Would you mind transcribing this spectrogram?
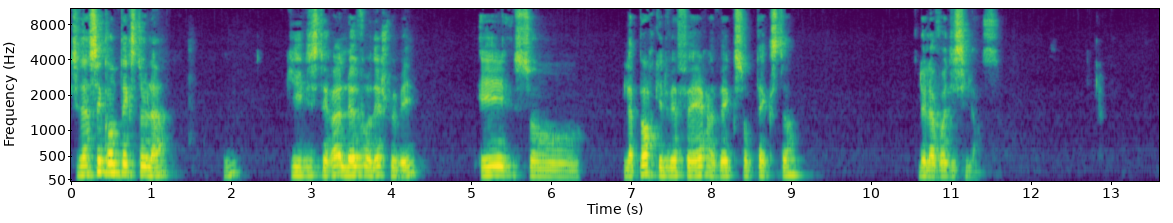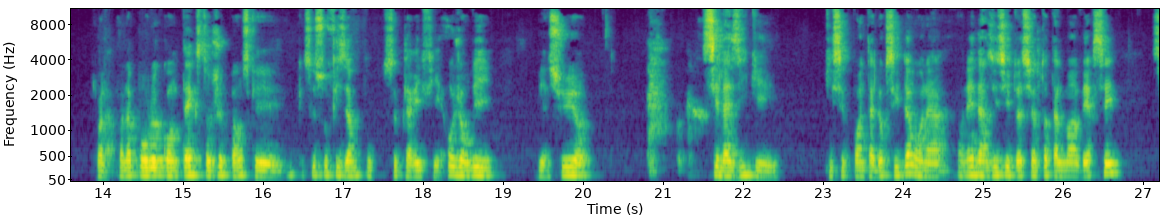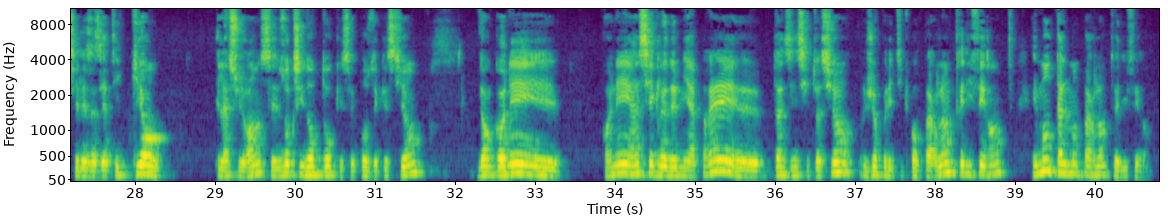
C'est dans ces contextes-là hmm, qui existera l'œuvre d'HPB et son, l'apport qu'il va faire avec son texte de la voix du silence. Voilà, voilà pour le contexte, je pense que, c'est suffisant pour se clarifier. Aujourd'hui, bien sûr, c'est l'Asie qui, qui se pointe à l'Occident. On, a, on est dans une situation totalement inversée. C'est les Asiatiques qui ont l'assurance, c'est les Occidentaux qui se posent des questions. Donc on est, on est un siècle et demi après euh, dans une situation géopolitiquement parlant très différente et mentalement parlant très différente.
